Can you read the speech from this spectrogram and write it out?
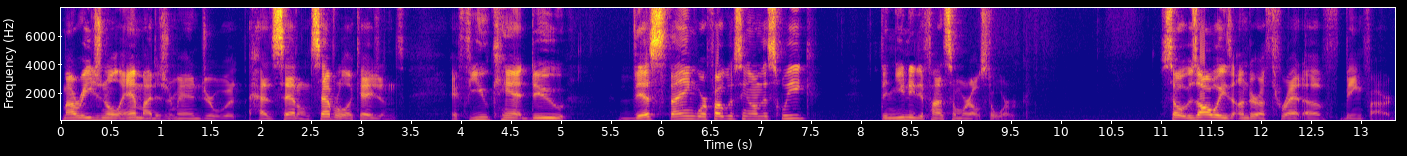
My regional and my district manager had said on several occasions if you can't do this thing we're focusing on this week, then you need to find somewhere else to work. So it was always under a threat of being fired.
